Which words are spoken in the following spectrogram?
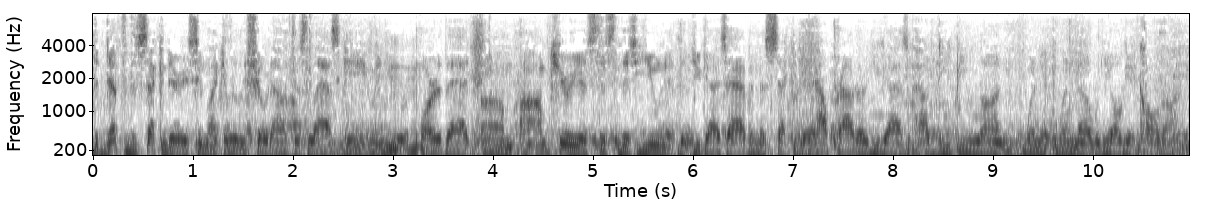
The depth of the secondary seemed like it really showed out this last game, and you were a part of that. Um, I'm curious this this unit that you guys have in the secondary. How proud are you guys of how deep you run when it, when uh, when you all get called on?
